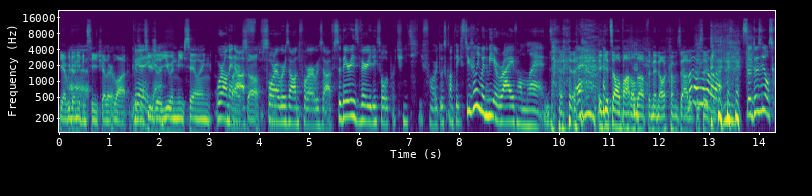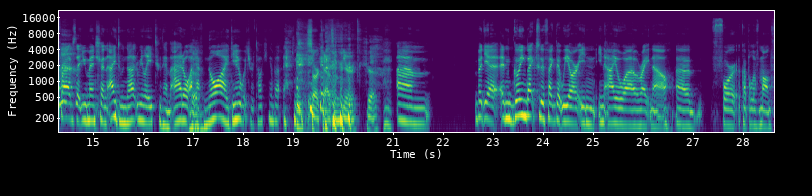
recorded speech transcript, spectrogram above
Yeah, we don't uh, even see each other a lot because yeah, it's usually yeah. you and me sailing. We're on and off, ourselves, four so. hours on, four hours off. So there is very little opportunity for those conflicts. usually when we arrive on land, it gets all bottled up and then all comes out at the same time. so those little scraps that you mentioned, I do not relate to them at all. I have no idea what you're talking about. Sarcasm here. Yeah. Um, but yeah, and going back to the fact that we are in in Iowa right now. Uh, for a couple of months.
